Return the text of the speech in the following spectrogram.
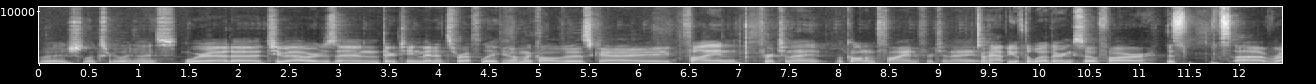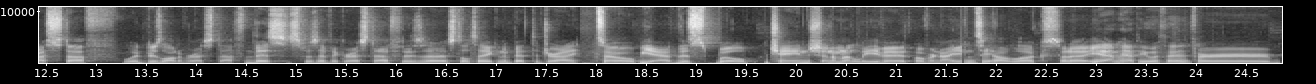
which looks really nice. We're at uh, two hours and 13 minutes roughly, and I'm gonna call this guy fine for tonight. We're calling him fine for tonight. I'm happy with the weathering so far. This uh, rust stuff there's a lot of rust stuff. This specific rust stuff is uh, still taking a bit to dry. So yeah, this will change and I'm gonna leave it overnight and see how it looks. But uh, yeah, I'm happy with it for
